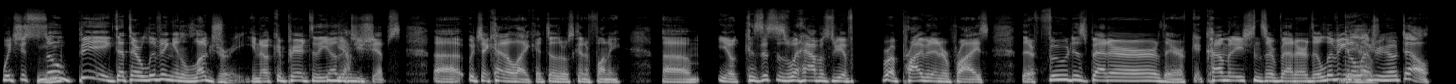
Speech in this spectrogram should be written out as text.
which is so big that they're living in luxury, you know, compared to the other Yeah. two ships, uh, which I kind of like. I thought it was kind of funny. Um, you know, cause this is what happens when you have a private enterprise. Their food is better. Their accommodations are better. They're living in They a have- luxury hotel.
